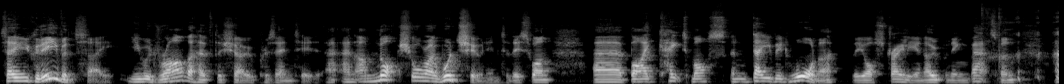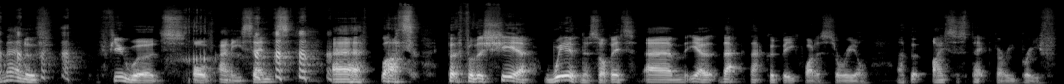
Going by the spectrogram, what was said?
So you could even say you would rather have the show presented, and I'm not sure I would tune into this one, uh, by Kate Moss and David Warner, the Australian opening batsman, a man of few words of any sense, uh, but but for the sheer weirdness of it, um, yeah, that that could be quite a surreal, uh, but I suspect very brief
